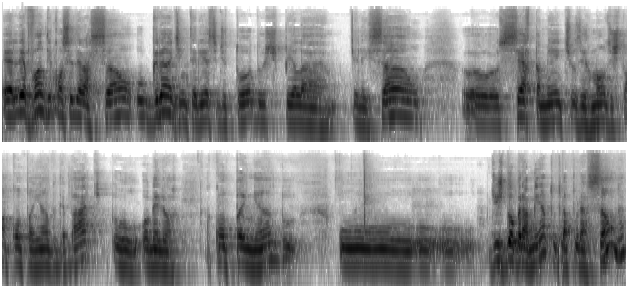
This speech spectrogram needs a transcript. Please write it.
é, levando em consideração o grande interesse de todos pela eleição. Uh, certamente os irmãos estão acompanhando o debate, ou, ou melhor, acompanhando o, o, o, desdobramento da apuração, né?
